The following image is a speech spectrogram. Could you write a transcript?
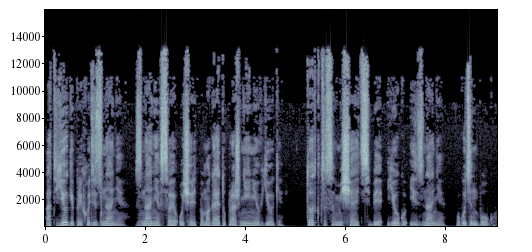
От йоги приходит знание, Знание, в свою очередь, помогает упражнению в йоге. Тот, кто совмещает в себе йогу и знание, угоден Богу.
